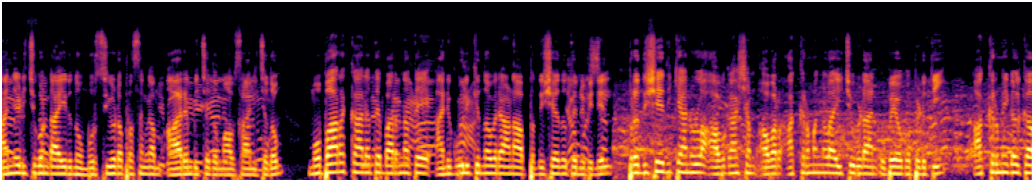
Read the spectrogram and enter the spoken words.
ആഞ്ഞടിച്ചുകൊണ്ടായിരുന്നു മുർസിയുടെ പ്രസംഗം ആരംഭിച്ചതും അവസാനിച്ചതും മുബാറക് കാലത്തെ ഭരണത്തെ അനുകൂലിക്കുന്നവരാണ് പ്രതിഷേധത്തിനു പിന്നിൽ പ്രതിഷേധിക്കാനുള്ള അവകാശം അവർ അക്രമങ്ങൾ അയച്ചുവിടാൻ ഉപയോഗപ്പെടുത്തി അക്രമികൾക്ക്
